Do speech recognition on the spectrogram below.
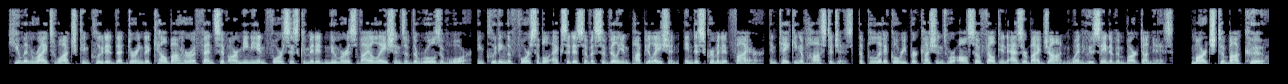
Human Rights Watch concluded that during the Kelbajar offensive Armenian forces committed numerous violations of the rules of war, including the forcible exodus of a civilian population, indiscriminate fire, and taking of hostages. The political repercussions were also felt in Azerbaijan when Huseynov embarked on his march to Baku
